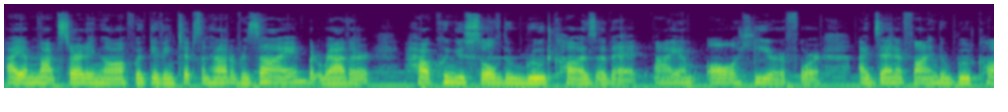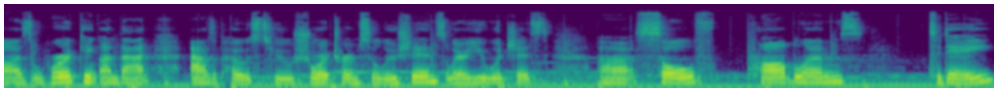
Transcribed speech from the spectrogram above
I am not starting off with giving tips on how to resign, but rather how can you solve the root cause of it? I am all here for identifying the root cause, working on that, as opposed to short term solutions where you would just uh, solve problems today,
